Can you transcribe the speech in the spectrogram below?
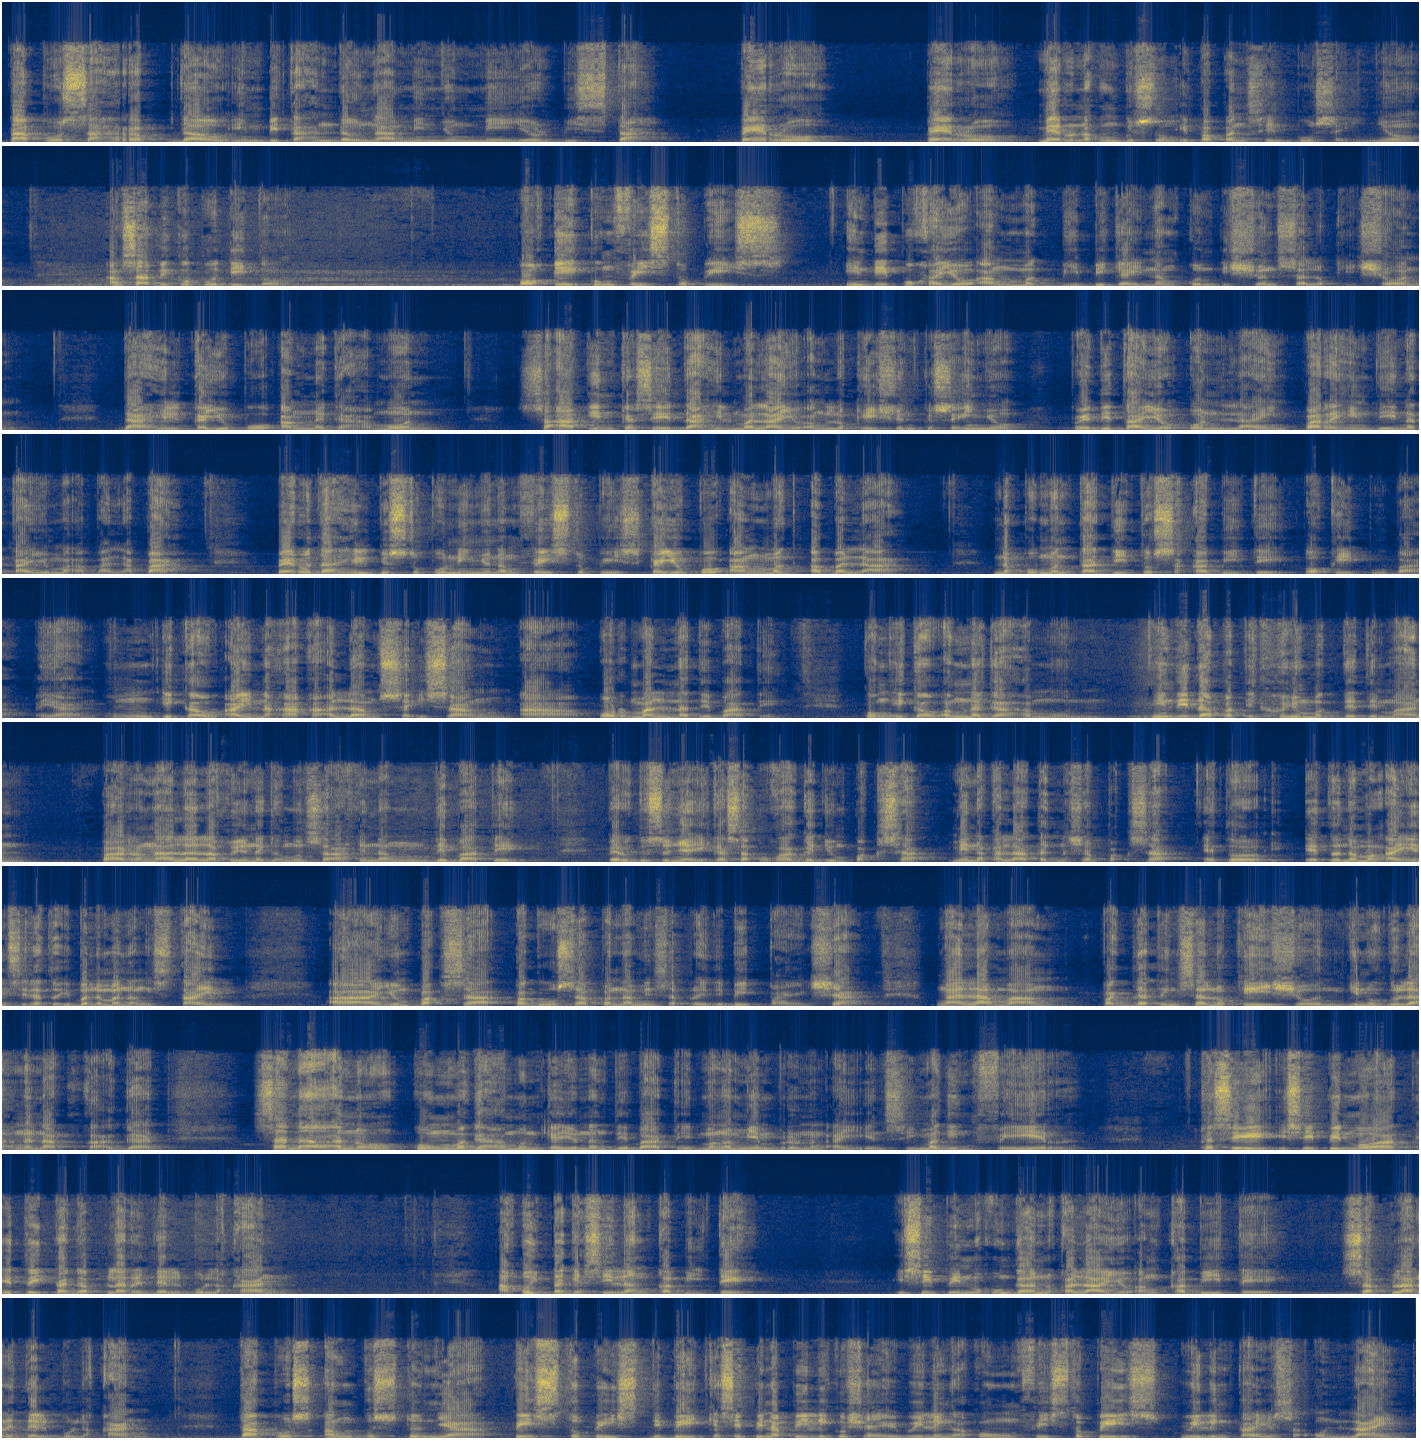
Tapos sa harap daw, imbitahan daw namin yung Mayor Vista. Pero, pero, meron akong gustong ipapansin po sa inyo. Ang sabi ko po dito, okay kung face to face, hindi po kayo ang magbibigay ng kondisyon sa location. Dahil kayo po ang naghahamon. Sa akin kasi, dahil malayo ang location ko sa inyo, pwede tayo online para hindi na tayo maabala pa. Pero dahil gusto po ninyo ng face to face, kayo po ang mag-abala na pumunta dito sa Cavite. Okay po ba? Ayan. Kung ikaw ay nakakaalam sa isang ah, formal na debate, kung ikaw ang naghahamon, hindi dapat ikaw yung magde-demand. Parang naalala ko yung naghamon sa akin ng debate. Pero gusto niya ikasa ko kagad yung paksa. May nakalatag na siyang paksa. Ito, ito namang INC na to, iba naman ang style. Ah, yung paksa, pag-uusapan namin sa pre-debate, payag siya. Nga lamang, pagdating sa location, ginugulahan ako kaagad. Sana ano, kung maghahamon kayo ng debate, mga miyembro ng INC, maging fair. Kasi isipin mo at ito'y taga Plaridel, Bulacan. Ako'y taga silang Cavite. Isipin mo kung gaano kalayo ang Cavite sa Plaridel, Bulacan. Tapos, ang gusto niya, face-to-face debate. Kasi pinapili ko siya eh. Willing akong face-to-face, willing tayo sa online.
